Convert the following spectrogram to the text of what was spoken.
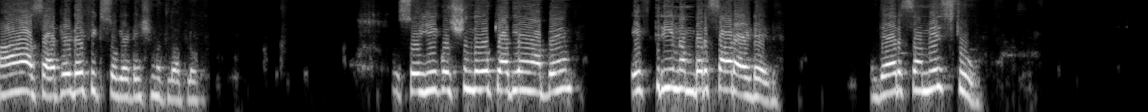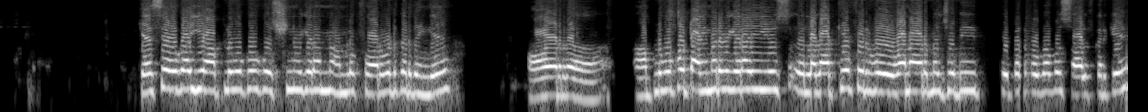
हाँ सैटरडे फिक्स हो गया टेंशन मतलब आप लोग। सो ये क्वेश्चन देखो क्या दिया यहाँ पे? If three numbers are added their sum is two कैसे होगा ये आप लोगों को क्वेश्चन वगैरह हम लोग फॉरवर्ड कर देंगे। और आप लोगों को टाइमर वगैरह यूज़ लगा के फिर वो वन आवर में जो भी पेपर होगा वो सॉल्व करके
